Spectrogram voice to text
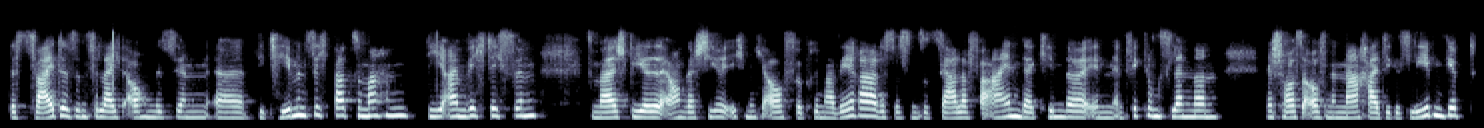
Das Zweite sind vielleicht auch ein bisschen äh, die Themen sichtbar zu machen, die einem wichtig sind. Zum Beispiel engagiere ich mich auch für Primavera. Das ist ein sozialer Verein, der Kinder in Entwicklungsländern eine Chance auf ein nachhaltiges Leben gibt.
